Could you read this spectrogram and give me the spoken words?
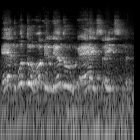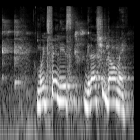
É, no motorhome, lendo. É, isso é isso. Muito feliz. Gratidão, man.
